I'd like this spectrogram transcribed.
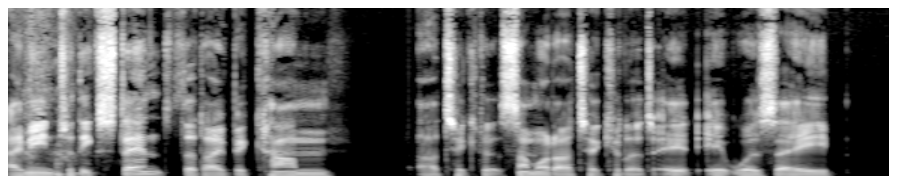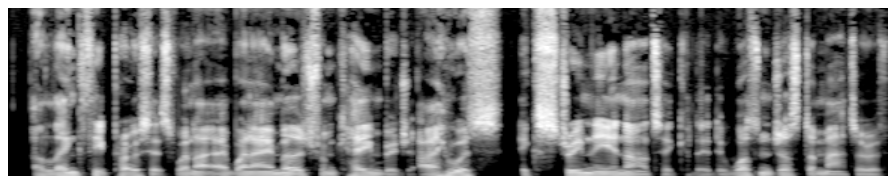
I mean, to the extent that I've become articulate, somewhat articulate, it, it was a a lengthy process. When I when I emerged from Cambridge, I was extremely inarticulate. It wasn't just a matter of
